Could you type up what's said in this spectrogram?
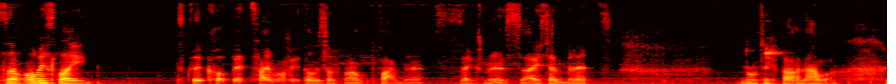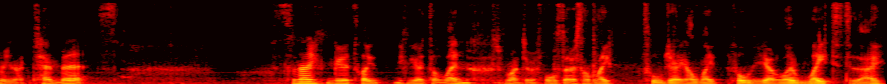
so obviously, it's gonna cut a bit of time off it. Only talk about 5 minutes, 6 minutes, say 7 minutes. Not take about an hour. I mean, like 10 minutes. So now you can go to like you can go to Lynn. We might do a full service on late, full journey on late, full on Lynn later today,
